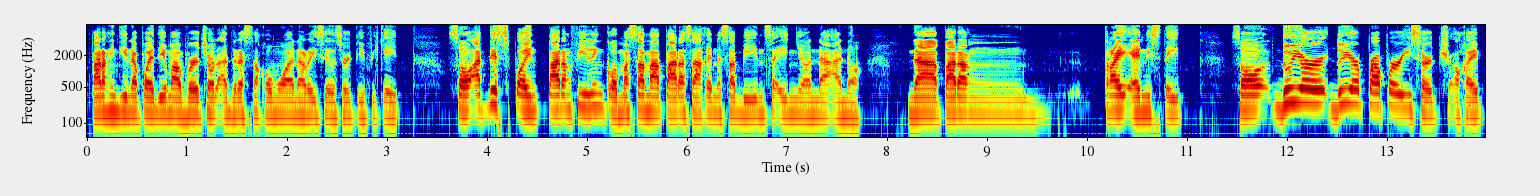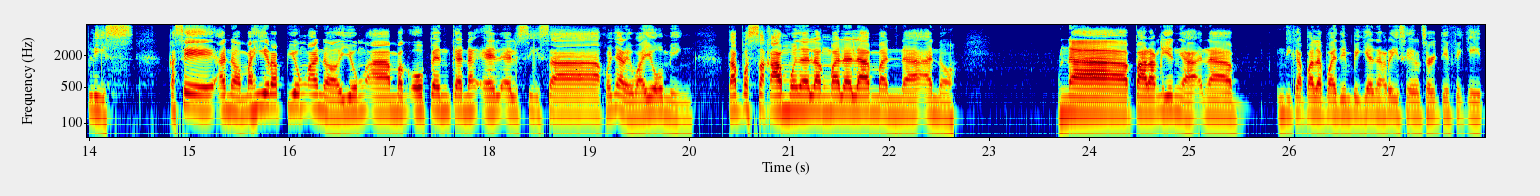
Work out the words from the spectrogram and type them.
parang hindi na pwede mga virtual address na kumuha ng resale certificate. So at this point, parang feeling ko masama para sa akin na sabihin sa inyo na ano, na parang try any state. So do your do your proper research, okay, please. Kasi ano, mahirap yung ano, yung uh, mag-open ka ng LLC sa kunyari Wyoming. Tapos saka mo na lang malalaman na ano na parang yun nga na hindi ka pala pwedeng bigyan ng resale certificate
